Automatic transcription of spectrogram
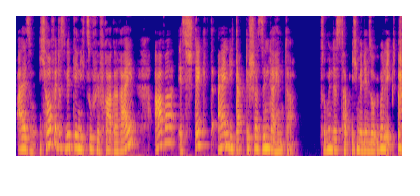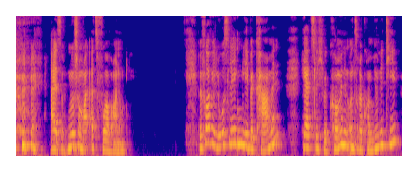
Also, ich hoffe, das wird dir nicht zu viel Fragerei, aber es steckt ein didaktischer Sinn dahinter. Zumindest habe ich mir den so überlegt. also, nur schon mal als Vorwarnung. Bevor wir loslegen, liebe Carmen, herzlich willkommen in unserer Community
